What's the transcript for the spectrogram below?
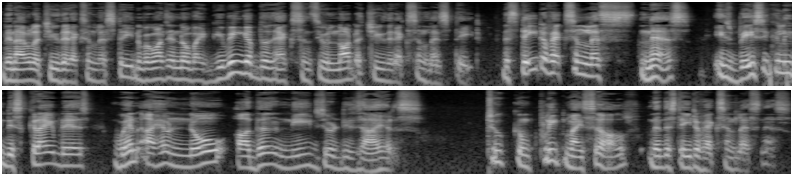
then I will achieve that actionless state. Number one said, no, by giving up those actions, you will not achieve that actionless state. The state of actionlessness is basically described as when I have no other needs or desires to complete myself, then the state of actionlessness.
